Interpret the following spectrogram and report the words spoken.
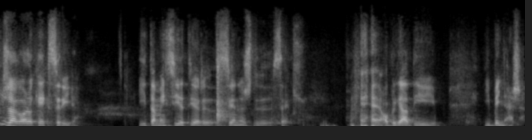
E já agora o que é que seria? E também se ia ter cenas de sexo. Obrigado e, e bem-aja.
